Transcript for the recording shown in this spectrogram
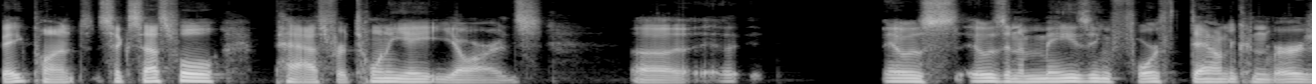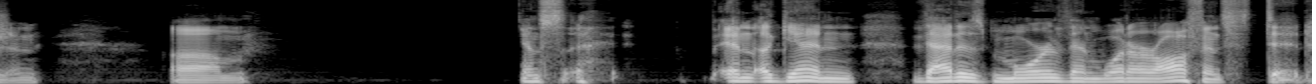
fake punt, successful pass for 28 yards. Uh, it was it was an amazing fourth down conversion. Um, and and again, that is more than what our offense did.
